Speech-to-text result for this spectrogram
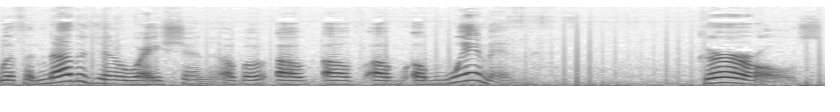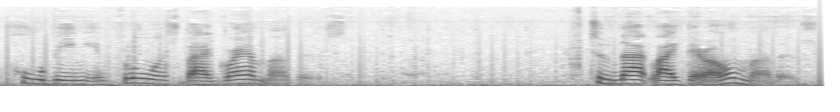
with another generation of of, of, of, of women, girls who are being influenced by grandmothers to not like their own mothers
